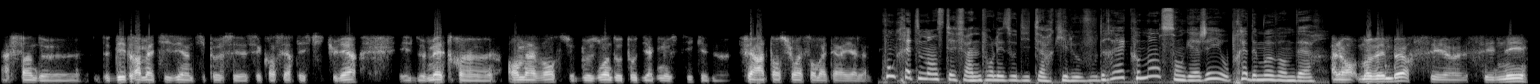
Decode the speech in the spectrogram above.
afin de, de, dédramatiser un petit peu ces, ces, cancers testiculaires et de mettre euh, en avant ce besoin d'autodiagnostic et de faire attention à son matériel. Concrètement, Stéphane, pour les auditeurs qui le voudraient, comment s'engager auprès de Movember? Alors, Movember, c'est euh, né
